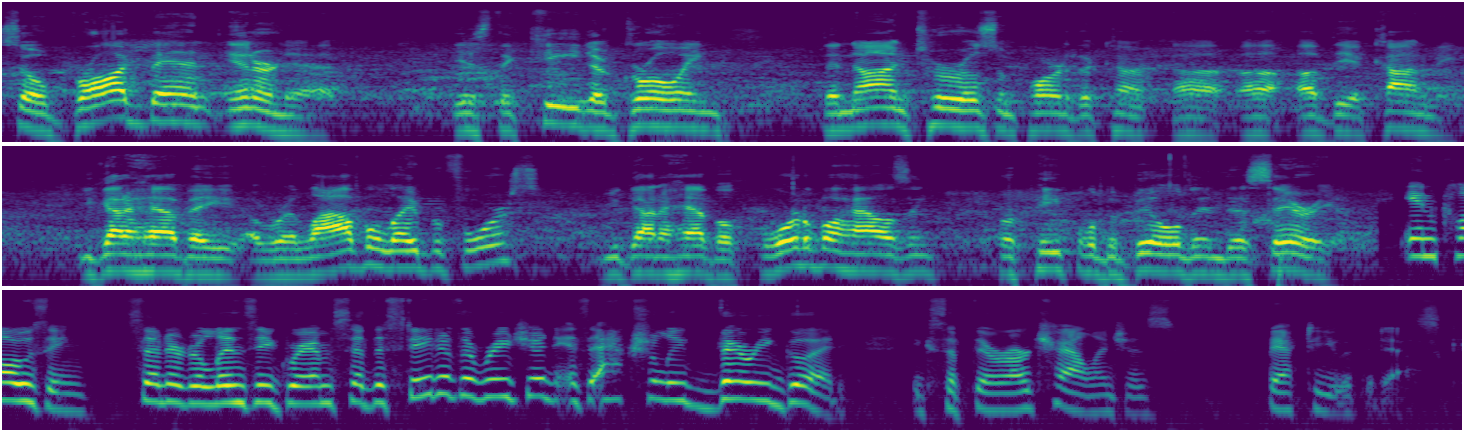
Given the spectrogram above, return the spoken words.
So broadband internet is the key to growing the non-tourism part of the uh, uh, of the economy. You got to have a, a reliable labor force. You got to have affordable housing for people to build in this area. In closing, Senator Lindsey Graham said the state of the region is actually very good, except there are challenges. Back to you at the desk.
